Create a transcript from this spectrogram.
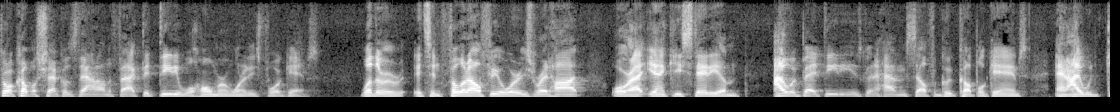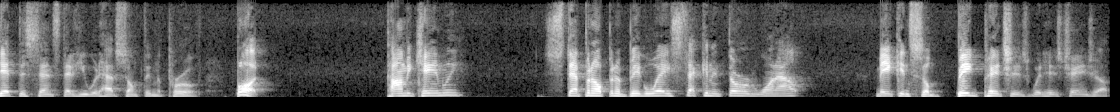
throw a couple shekels down on the fact that Didi will homer in one of these four games. Whether it's in Philadelphia where he's red hot or at Yankee Stadium, I would bet Didi is going to have himself a good couple games, and I would get the sense that he would have something to prove. But Tommy Kahnle stepping up in a big way, second and third, one out, making some big pitches with his changeup.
